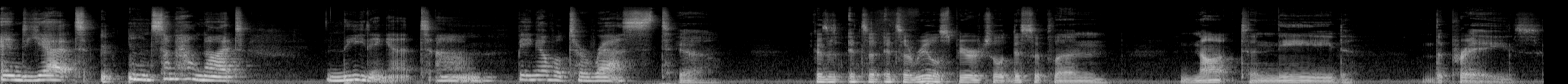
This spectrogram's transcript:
and yet somehow not needing it um, being able to rest. Yeah, because it's a it's a real spiritual discipline not to need the praise,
